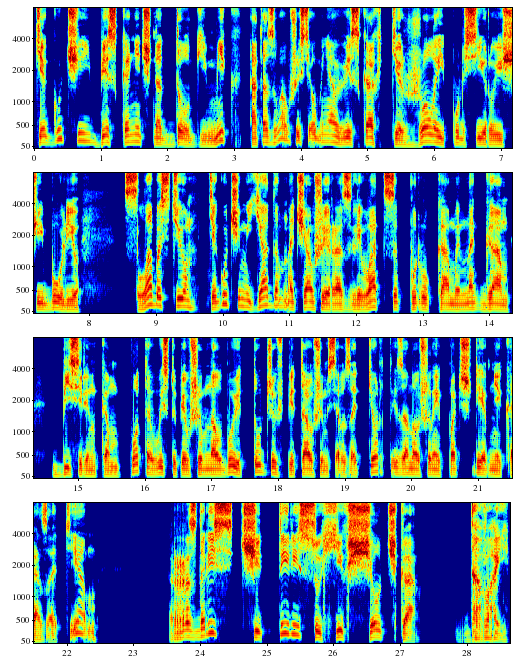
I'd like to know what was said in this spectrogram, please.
тягучий, бесконечно долгий миг, отозвавшийся у меня в висках тяжелой пульсирующей болью, слабостью, тягучим ядом, начавший разливаться по рукам и ногам – бисеринкам пота, выступившим на лбу и тут же впитавшимся в затертый заношенный подшлемник, а затем... Раздались четыре сухих щелчка. «Давай!»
